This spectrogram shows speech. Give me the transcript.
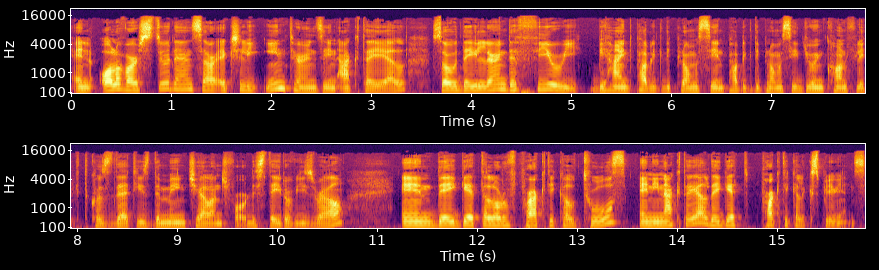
And all of our students are actually interns in ACT-IL, so they learn the theory behind public diplomacy and public diplomacy during conflict, because that is the main challenge for the state of Israel and they get a lot of practical tools. And in ACT-IL, they get practical experience.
